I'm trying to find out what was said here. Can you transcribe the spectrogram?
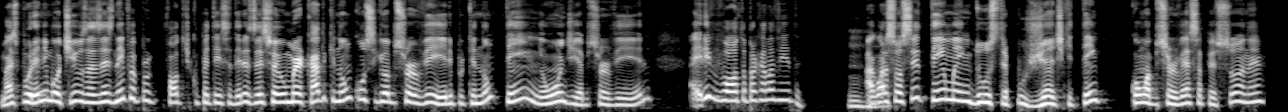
mas por N motivos, às vezes nem foi por falta de competência dele, às vezes foi o mercado que não conseguiu absorver ele, porque não tem onde absorver ele, aí ele volta para aquela vida. Uhum. Agora, se você tem uma indústria pujante que tem como absorver essa pessoa, né?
